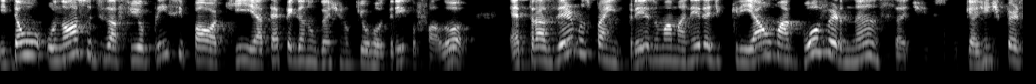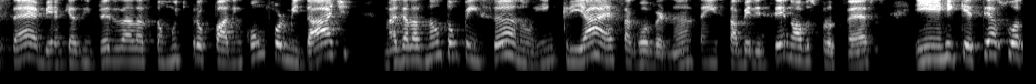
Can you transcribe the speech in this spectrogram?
Então, o nosso desafio principal aqui, até pegando um gancho no que o Rodrigo falou, é trazermos para a empresa uma maneira de criar uma governança disso. O que a gente percebe é que as empresas elas estão muito preocupadas em conformidade, mas elas não estão pensando em criar essa governança, em estabelecer novos processos, em enriquecer as suas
